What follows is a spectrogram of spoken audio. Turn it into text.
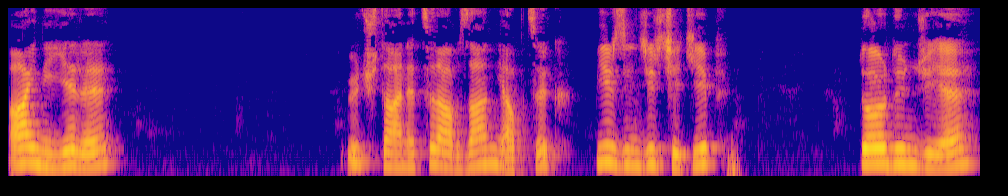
aynı yere 3 tane trabzan yaptık. Bir zincir çekip dördüncüye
